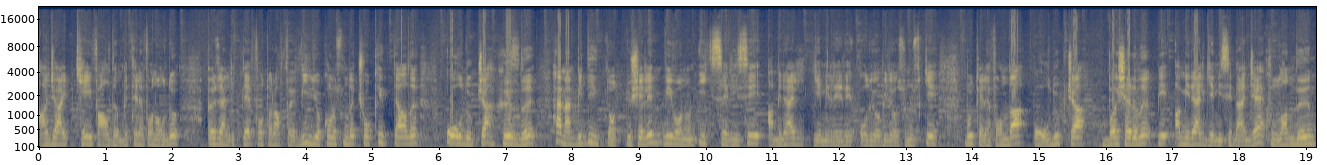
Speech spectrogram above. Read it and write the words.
acayip keyif aldığım bir telefon oldu. Özellikle fotoğraf ve video konusunda çok iddialı, oldukça hızlı. Hemen bir dipnot düşelim. Vivo'nun ilk serisi amiral gemileri oluyor biliyorsunuz ki bu telefonda oldukça başarılı bir amiral gemisi bence. Kullandığım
